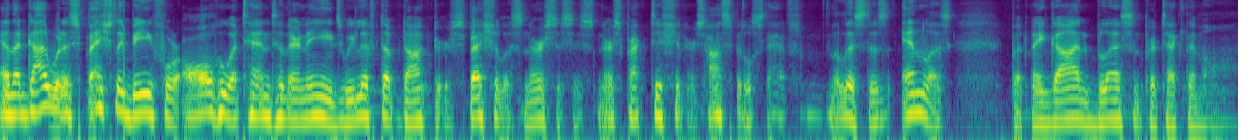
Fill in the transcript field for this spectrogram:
and that God would especially be for all who attend to their needs. We lift up doctors, specialists, nurses, nurse practitioners, hospital staff. The list is endless, but may God bless and protect them all.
